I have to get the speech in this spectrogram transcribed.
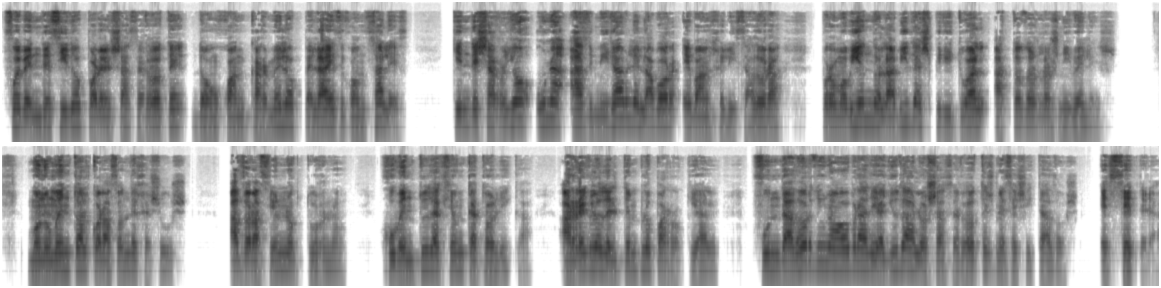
fue bendecido por el sacerdote don Juan Carmelo Peláez González, quien desarrolló una admirable labor evangelizadora promoviendo la vida espiritual a todos los niveles, Monumento al Corazón de Jesús, Adoración Nocturna, Juventud de Acción Católica, arreglo del templo parroquial, fundador de una obra de ayuda a los sacerdotes necesitados, etc.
